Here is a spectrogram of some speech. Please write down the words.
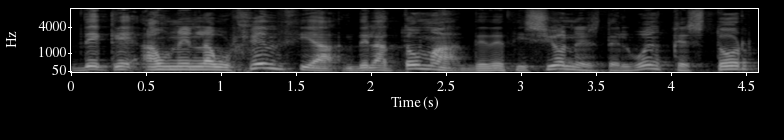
de que aun en la urgencia de la toma de decisiones del buen gestor,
